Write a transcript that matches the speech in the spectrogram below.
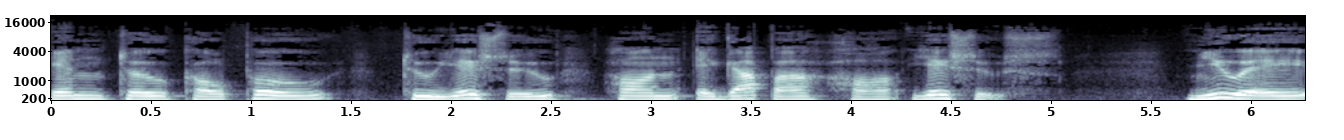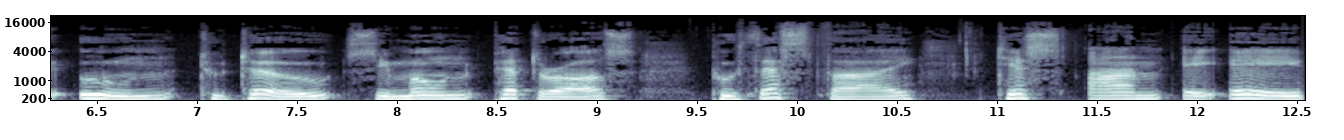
ento colpo tu Jesu hon egapa ha Jesus. Nue un tuto Simon Petros puthesthai tis an ee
